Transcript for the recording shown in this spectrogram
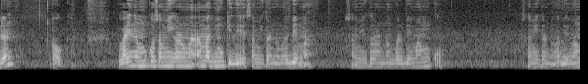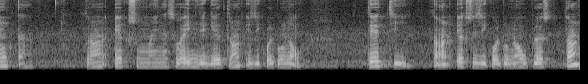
ડન ઓકે વાયને મૂકો સમીકરણમાં, આમાં જ મૂકી દઈએ સમીકરણ નંબર બેમાં સમીકરણ નંબર બેમાં મૂકો. સમીકરણ નંબર બેમાં મૂકતા ત્રણ એક્સ માઇનસ વાયની જગ્યાએ ત્રણ ઇઝ ઇક્વલ ટુ નવ. તેથી ત્રણ એક્સ ઇઝ ઇક્વલ ટુ નવ પ્લસ ત્રણ,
